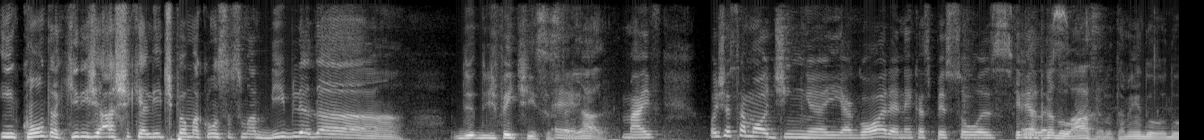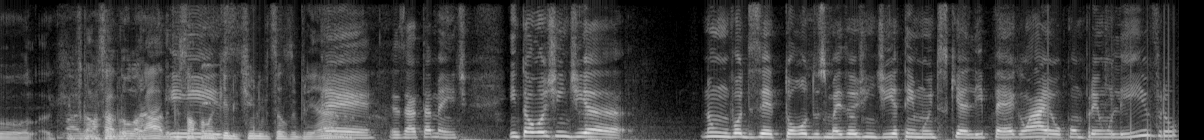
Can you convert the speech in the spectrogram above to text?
encontra aquilo e já acha que ali tipo, é uma como se fosse uma bíblia da. De, de feitiços, tá É. ligado? Mas hoje essa modinha aí agora, né, que as pessoas. Teve na elas... época do Lázaro também, do. do que Ah, tava sendo procurado, o pessoal falando que ele Isso. tinha o livro de São Cipriano. É, exatamente. Então hoje em dia, não vou dizer todos, mas hoje em dia tem muitos que ali pegam, ah, eu comprei um livro,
